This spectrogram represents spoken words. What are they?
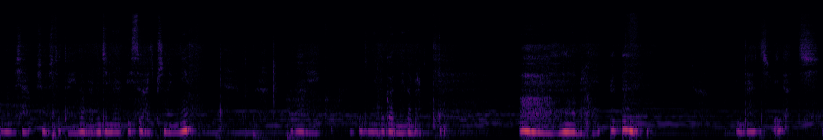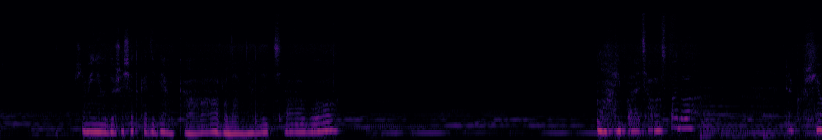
Będę musiała usiąść tutaj. Dobra, będziemy lepiej słychać przynajmniej. Ojejku, będzie niewygodnie, dobra. O, no dobra. Widać, widać. Przynajmniej nie uduszę się od kadzidełka, bo na mnie leciało. No i poleciało, spadło. Jak już się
